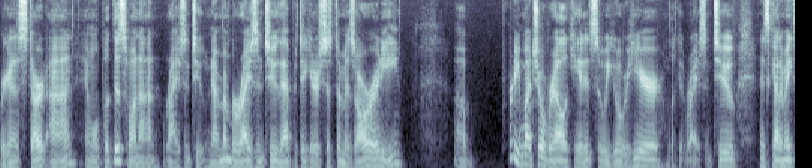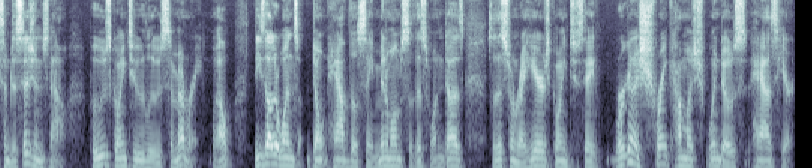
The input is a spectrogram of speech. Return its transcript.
we're going to start on, and we'll put this one on Ryzen 2. Now remember Ryzen 2, that particular system is already uh, pretty much over allocated. So we go over here, look at Ryzen 2, and it's got to make some decisions now. Who's going to lose some memory? Well, these other ones don't have those same minimums, so this one does. So this one right here is going to say, we're going to shrink how much Windows has here.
